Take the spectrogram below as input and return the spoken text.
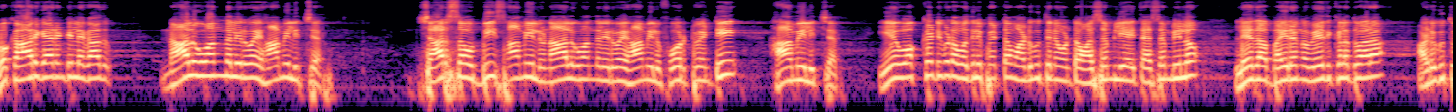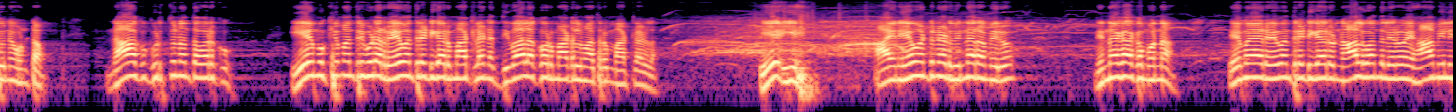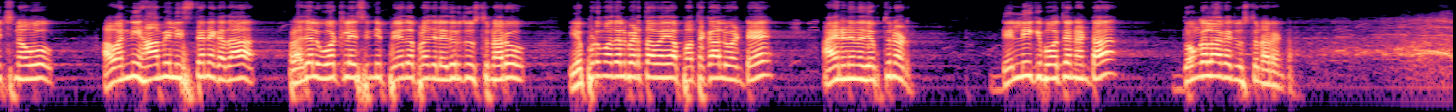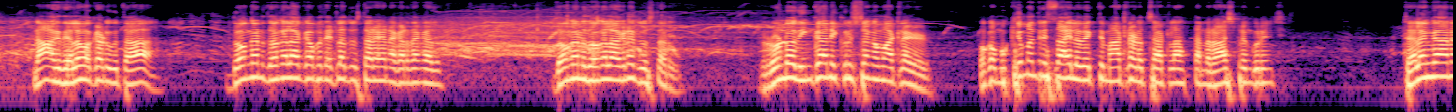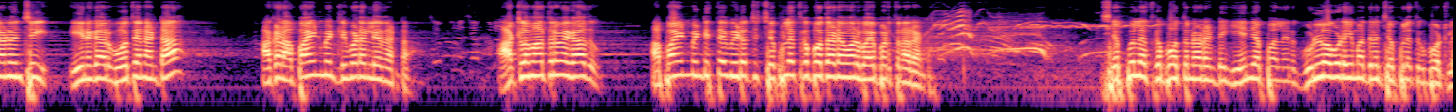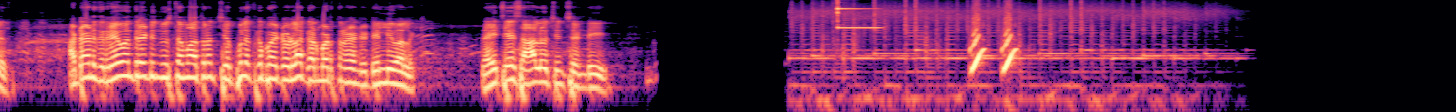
ఒక ఆరు గ్యారంటీలే కాదు నాలుగు వందల ఇరవై హామీలు ఇచ్చారు. చార్ సౌ బీస్ హామీలు నాలుగు వందల ఇరవై హామీలు ఫోర్ ట్వంటీ హామీలు ఇచ్చారు. ఏ ఒక్కటి కూడా వదిలిపెట్టాం అడుగుతూనే ఉంటాం. అసెంబ్లీ అయితే అసెంబ్లీలో లేదా బహిరంగ వేదికల ద్వారా అడుగుతూనే ఉంటాం. నాకు గుర్తున్నంత వరకు ఏ ముఖ్యమంత్రి కూడా రేవంత్ రెడ్డి గారు మాట్లాడిన దివాలా కోరు మాటలు మాత్రం మాట్లాడాల. ఏ ఏ- ఆయన ఏమంటున్నాడు విన్నారా మీరు? నిన్నగాక మొన్న. ఏమయ్యా రేవంత్ రెడ్డి గారు నాలుగు వందల ఇరవై హామీలు ఇచ్చినావు. అవన్నీ హామీలు ఇస్తేనే కదా ప్రజలు ఓట్లేసింది పేద ప్రజలు ఎదురు చూస్తున్నారు. ఎప్పుడు మొదలు పెడతావయ్యా పథకాలు అంటే? ఆయన నిన్న చెప్తున్నాడు. ఢిల్లీకి పోతేనంట దొంగలాగా చూస్తున్నారంట. నాకు తెలవక అడుగుతా. దొంగను దొంగలాగా కాకపోతే ఎట్లా చూస్తారా? నాకు అర్థం కాదు. దొంగను దొంగలాగానే చూస్తారు. రెండోది ఇంకా నికృష్టంగా మాట్లాడాడు. ఒక ముఖ్యమంత్రి స్థాయిలో వ్యక్తి మాట్లాడొచ్చు అట్లా? తన రాష్ట్రం గురించి. తెలంగాణ నుంచి ఈయన గారు పోతేనంట అక్కడ అపాయింట్మెంట్లు ఇవ్వడం లేదంట. అట్లా మాత్రమే కాదు అపాయింట్మెంట్ ఇస్తే వీడొచ్చి చెప్పులు ఎత్తుకపోతాడేమో అని భయపడుతున్నారంట. చెప్పులు ఎత్తుకపోతున్నాడంటే ఏం చెప్పాలి నేను? గుళ్ళో కూడా ఈ మధ్యన చెప్పులు ఎత్తుకుపోవట్లేదు. అట్లాంటిది రేవంత్ రెడ్డిని చూస్తే మాత్రం చెప్పులు ఎత్తుకుపోయేటోళ్ళ కనబడుతున్నాడండి ఢిల్లీ వాళ్ళకి. దయచేసి ఆలోచించండి.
